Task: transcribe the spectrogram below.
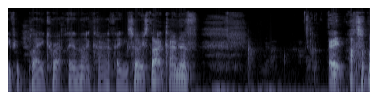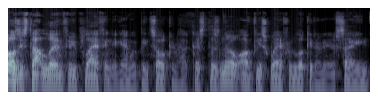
if you play it correctly and that kind of thing. So it's that kind of I suppose it's that learn through play thing again we've been talking about because there's no obvious way from looking at it of saying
